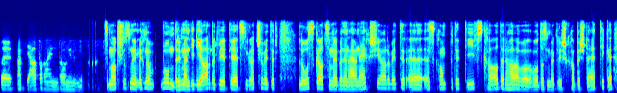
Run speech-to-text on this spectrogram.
äh, die Nationalvereine da nicht mehr mitmachen. Zum Abschluss nimmt mich noch Wunder. Ich meine, deine Arbeit wird ja jetzt gerade schon wieder losgehen, um eben dann auch nächstes Jahr wieder äh, ein kompetitives Kader haben, wo, wo das möglichst kann bestätigen kann.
